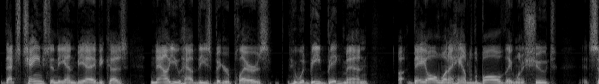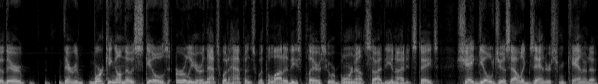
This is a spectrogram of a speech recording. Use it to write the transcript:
That's changed in the NBA because now you have these bigger players who would be big men. Uh, they all want to handle the ball. They want to shoot. So they're they're working on those skills earlier, and that's what happens with a lot of these players who are born outside the United States. Shai Gilgeous-Alexander's from Canada.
